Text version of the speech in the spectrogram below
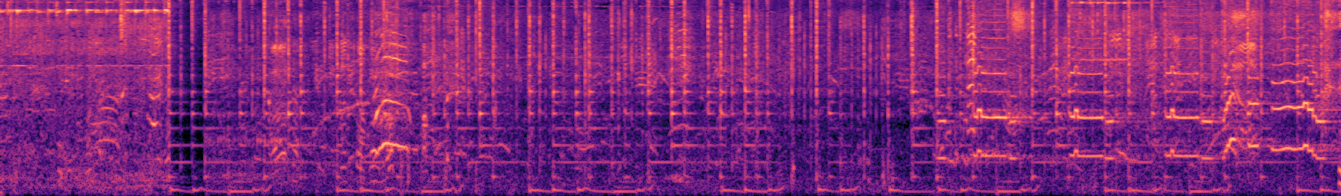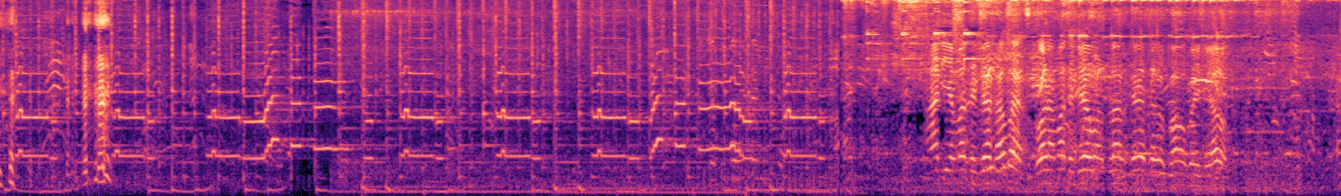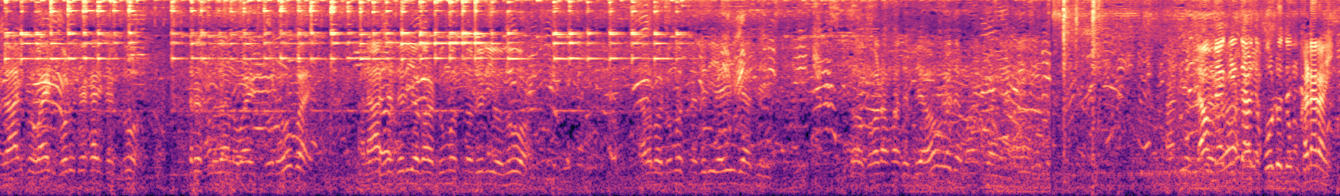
આડિયા માથે બેઠા ભાઈ ઘોડા માથે બેવાનો પ્લાન કરે તો ભાવ ભાઈ ને હાલો. પર વ્હાઈટ ઘોડું દેખાય છે, જુઓ. સરસ મજાનું વાઈટ ઘોડું હો અને આ છે ડુમસનો દરિયો, જુઓ. હાલો ભાઈ ડુમસનો દરિયો આવી ગયા છે. તો ઘોડા બે હો બધા માણસો. લાવ તો ખડા રહી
